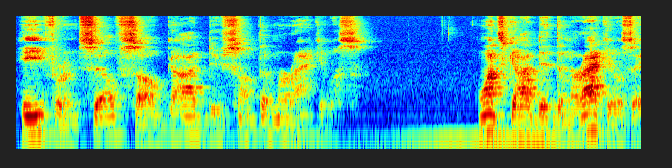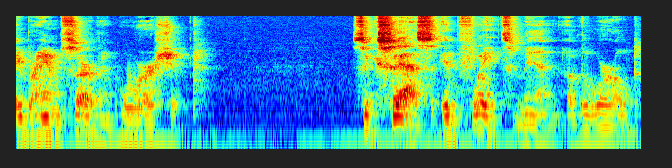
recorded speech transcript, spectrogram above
he for himself saw God do something miraculous. Once God did the miraculous, Abraham's servant worshiped. Success inflates men of the world,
